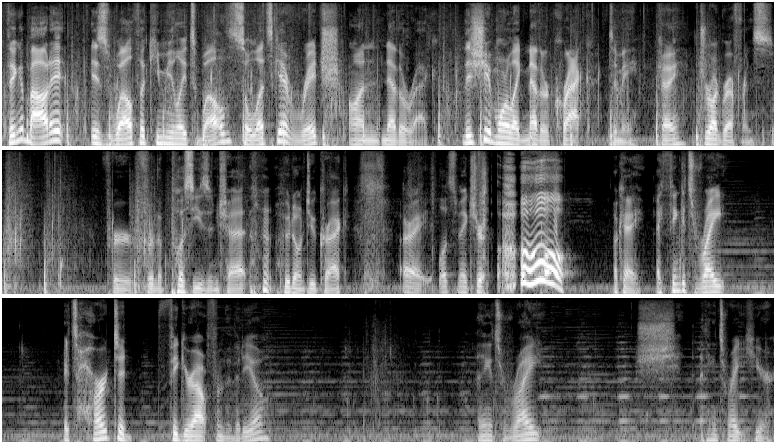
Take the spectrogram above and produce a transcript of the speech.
Thing about it is wealth accumulates wealth, so let's get rich on netherrack. This shit more like nether crack to me, okay? Drug reference. For for the pussies in chat who don't do crack. All right, let's make sure. Oh! Okay, I think it's right. It's hard to figure out from the video. I think it's right. Shit, I think it's right here.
